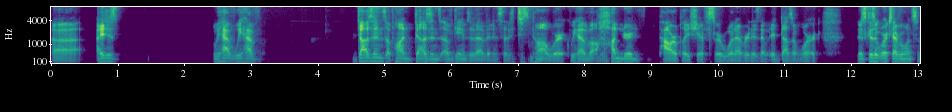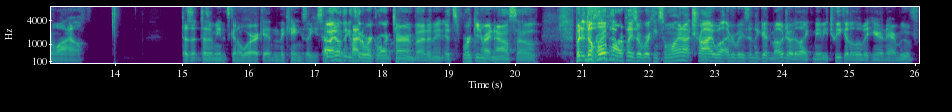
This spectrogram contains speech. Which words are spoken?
Uh, I just we have we have dozens upon dozens of games of evidence that it does not work. We have a hundred power play shifts or whatever it is that it doesn't work. Just because it works every once in a while doesn't doesn't mean it's going to work. And the Kings, like you said, I don't think it's going to work long term, but I mean, it's working right now. So, but the whole power plays are working. So why not try mm-hmm. while everybody's in the good mojo to like maybe tweak it a little bit here and there, move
